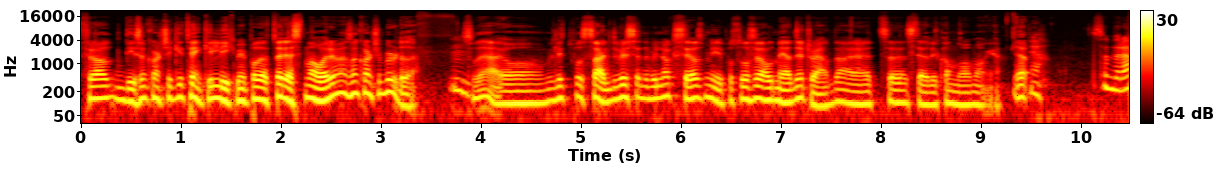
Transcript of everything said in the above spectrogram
fra de som kanskje ikke tenker like mye på dette resten av året, men som kanskje burde det. Mm. Så det er jo litt på særlig, du vil, se, du vil nok se oss mye på sosiale medier, tror jeg. Det er et sted vi kan nå mange. Ja, ja. Så bra.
